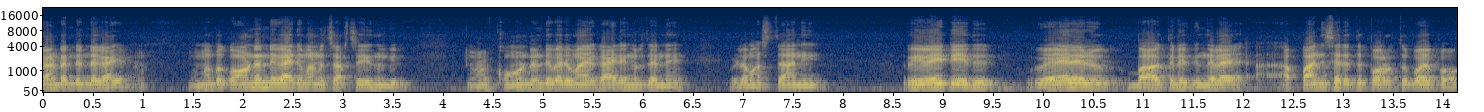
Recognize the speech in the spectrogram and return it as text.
കണ്ടന്റിന്റെ കാര്യമാണ്. നമ്മളിപ്പോൾ കോണ്ടന്റ് കാര്യമാണ് ചർച്ച ചെയ്യുന്നെങ്കിൽ ആ കോണ്ടന്റ് പരമായ കാര്യങ്ങൾ തന്നെ ഇവിടെ മസ്താനി റിലേറ്റ് ചെയ്ത് വേറൊരു ഭാഗത്തിലേക്ക് ഇന്നലെ അപ്പാനി സ്ഥലത്ത് പുറത്തു പോയപ്പോൾ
